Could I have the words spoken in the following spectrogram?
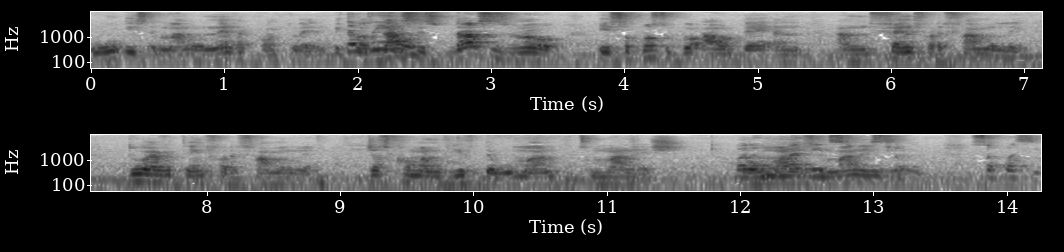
who is a man will never complain because that's his that's his role. He's supposed to go out there and and fend for the family, do everything for the family. Just come and give the woman to manage. But the the woman is the manager. supportive.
